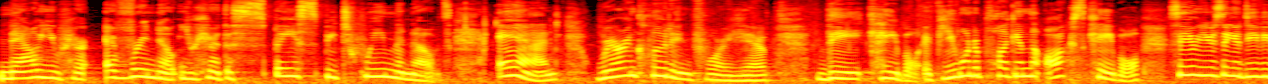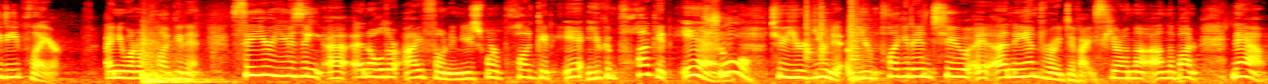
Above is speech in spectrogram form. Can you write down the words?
Now you hear every note. You hear the space between the notes. And we're including for you the cable. If you want to plug in the aux cable, say you're using a DVD player and you want to plug it in. Say you're using uh, an older iPhone and you just want to plug it in. You can plug it in Sure. to your unit. Or you can plug it into a- an Android device here on the on the bottom. Now,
